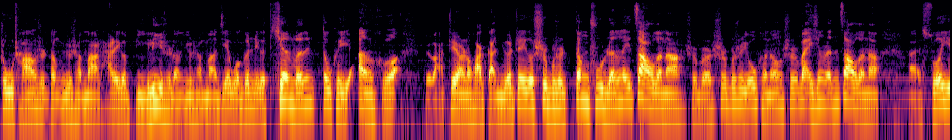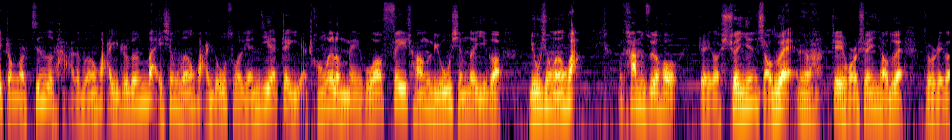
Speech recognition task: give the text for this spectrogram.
周长是等于什么，它这个比例是等于什么，结果跟这个天文都可以暗合，对吧？这样的话，感觉这个是不是当初人类造的呢？是不是？是不是有可能是外星人造的呢？哎，所以整个金字塔的文化一直跟外星文化有所连接，这也成为了美国非常流行的一个流行文化。他们最后。这个炫音小队，对吧？这会儿炫音小队就是这个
